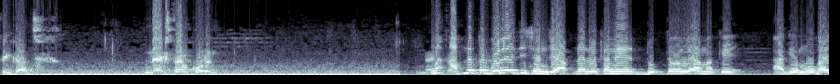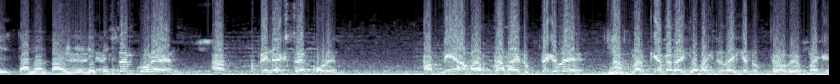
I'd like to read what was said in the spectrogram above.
ঠিক আছে। নেক্সট টাইম করেন। না আপনি তো বলেই দিয়েছেন যে আপনার ওখানে ঢুকতে হলে আমাকে আগে মোবাইল টানার বাইরে রেখে করেন। আপনি নেক্সট টাইম করেন। আপনি আমার থানায় ঢুকতে গেলে আপনার ক্যামেরা এগুলো বাহিরে রাইখে ঢুকতে হবে আপনাকে।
